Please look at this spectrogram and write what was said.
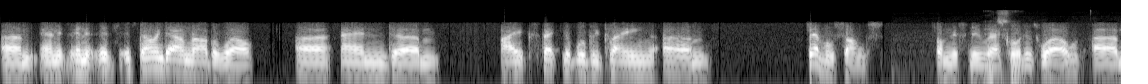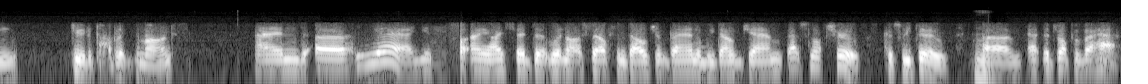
um, and, it, and it, it's it's going down rather well. Uh, and um, I expect that we'll be playing um, several songs from this new Excellent. record as well, um, due to public demand. And uh, yeah, you, I, I, said that we're not a self-indulgent band and we don't jam. That's not true because we do. Hmm. Um, at the drop of a hat,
